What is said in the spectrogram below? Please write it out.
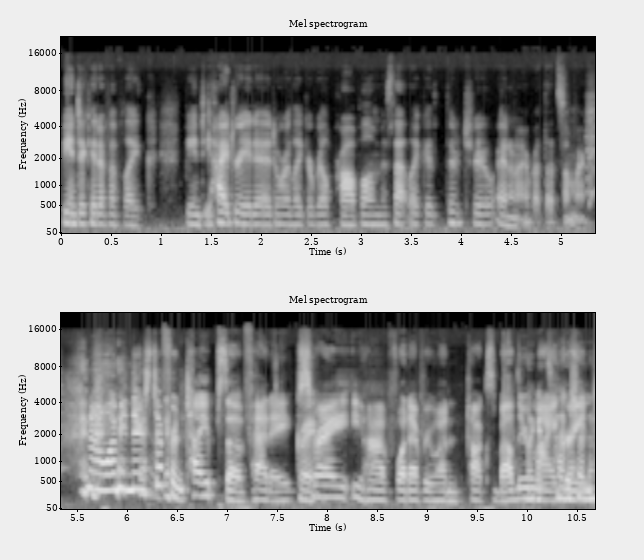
be indicative of like being dehydrated or like a real problem. Is that like a, they're true? I don't know. I read that somewhere. No, I mean there's different types of headaches, Right. right? You have what everyone talks about, your Like migraine type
